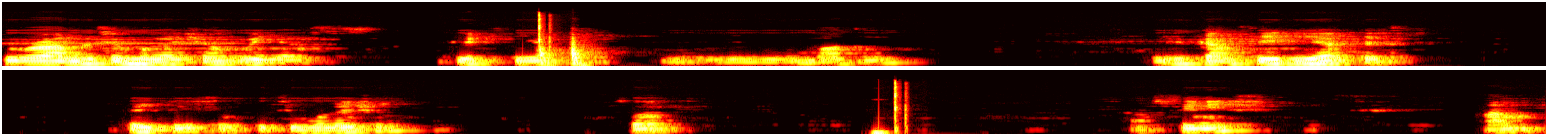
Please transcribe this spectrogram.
to run the simulation, we just click here button. You can see here the status of the simulation. So, as finished. And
